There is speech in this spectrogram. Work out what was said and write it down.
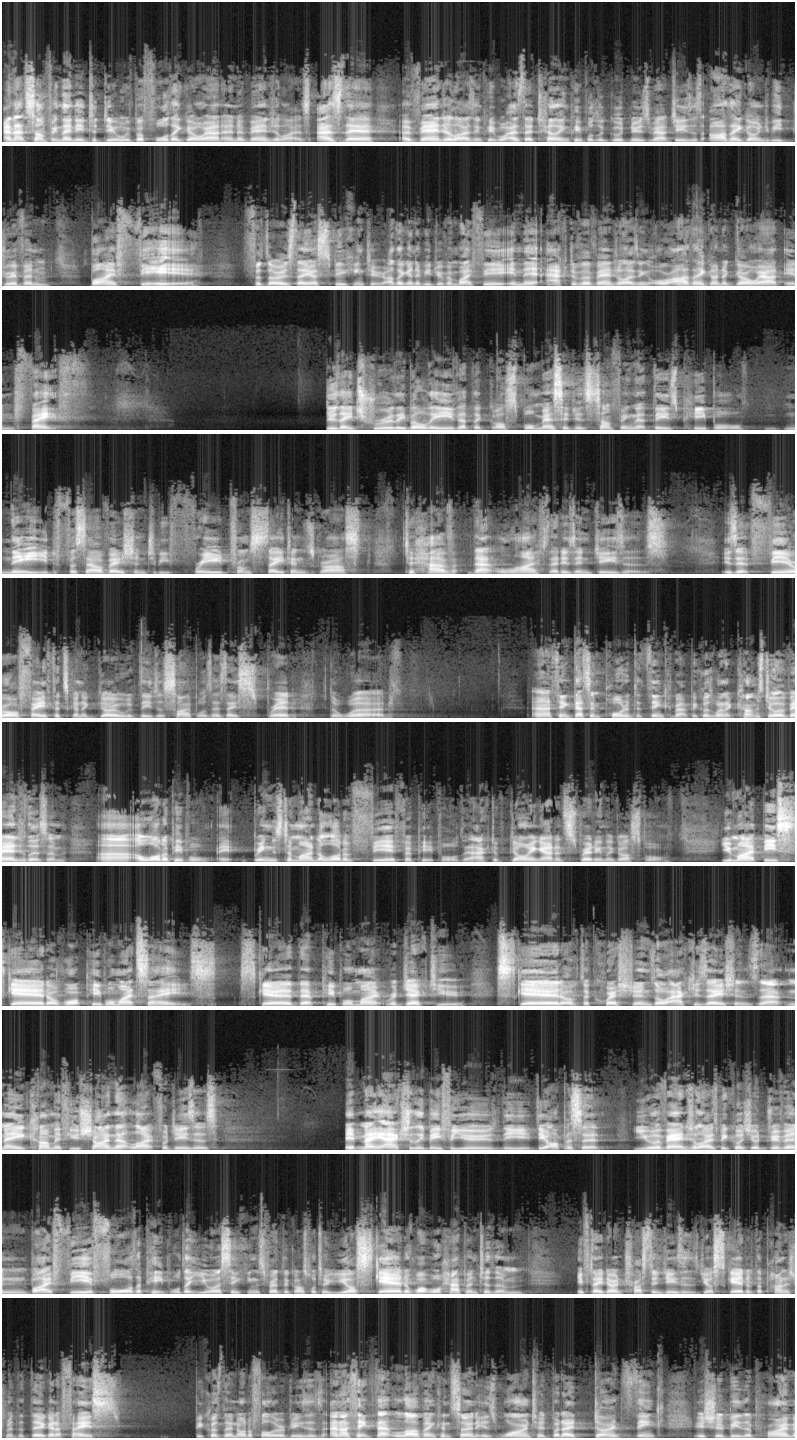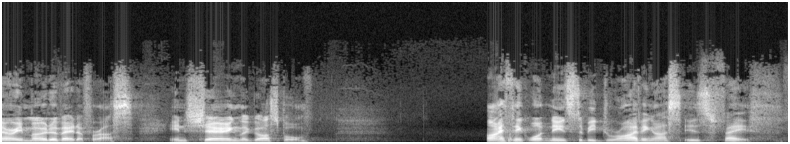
And that's something they need to deal with before they go out and evangelize. As they're evangelizing people, as they're telling people the good news about Jesus, are they going to be driven by fear for those they are speaking to? Are they going to be driven by fear in their act of evangelizing, or are they going to go out in faith? Do they truly believe that the gospel message is something that these people need for salvation, to be freed from Satan's grasp, to have that life that is in Jesus? Is it fear or faith that's going to go with these disciples as they spread the word? And I think that's important to think about because when it comes to evangelism, uh, a lot of people, it brings to mind a lot of fear for people, the act of going out and spreading the gospel. You might be scared of what people might say, scared that people might reject you, scared of the questions or accusations that may come if you shine that light for Jesus. It may actually be for you the, the opposite you evangelize because you're driven by fear for the people that you are seeking to spread the gospel to. You're scared of what will happen to them if they don't trust in Jesus. You're scared of the punishment that they're going to face because they're not a follower of Jesus. And I think that love and concern is warranted, but I don't think it should be the primary motivator for us in sharing the gospel. I think what needs to be driving us is faith.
